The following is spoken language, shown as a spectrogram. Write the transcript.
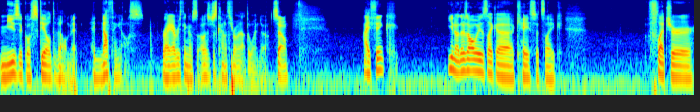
musical skill development and nothing else right everything else was just kind of thrown out the window so i think you know there's always like a case it's like fletcher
